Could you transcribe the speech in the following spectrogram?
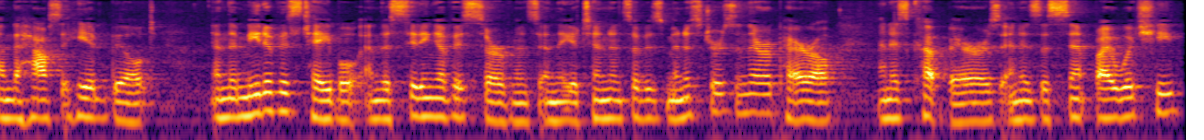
and the house that he had built, and the meat of his table, and the sitting of his servants, and the attendance of his ministers in their apparel, and his cupbearers, and his ascent by which he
